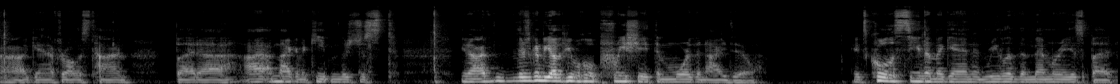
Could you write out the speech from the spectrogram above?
uh, again after all this time. But uh, I, I'm not going to keep them. There's just you know, I've, there's going to be other people who appreciate them more than I do. It's cool to see them again and relive the memories, but...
